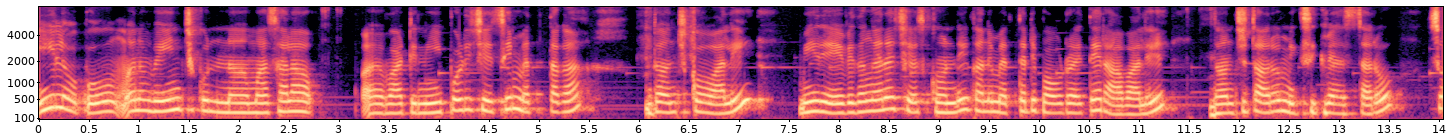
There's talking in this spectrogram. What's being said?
ఈలోపు మనం వేయించుకున్న మసాలా వాటిని పొడి చేసి మెత్తగా దంచుకోవాలి. మీరు ఏ విధంగానే చేసుకోండి కానీ మెత్తటి పౌడర్ అయితే రావాలి. దంచుతారు మిక్సీకి వేస్తారు. సో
